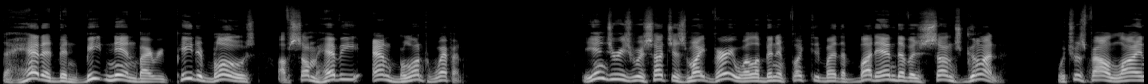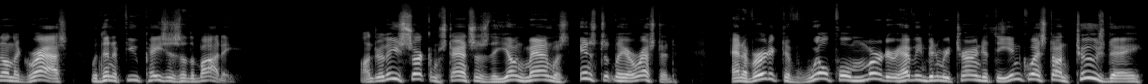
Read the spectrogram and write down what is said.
The head had been beaten in by repeated blows of some heavy and blunt weapon. The injuries were such as might very well have been inflicted by the butt end of his son's gun, which was found lying on the grass within a few paces of the body. Under these circumstances, the young man was instantly arrested, and a verdict of wilful murder having been returned at the inquest on Tuesday,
